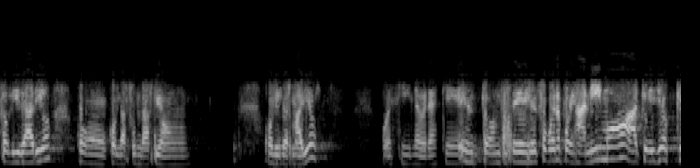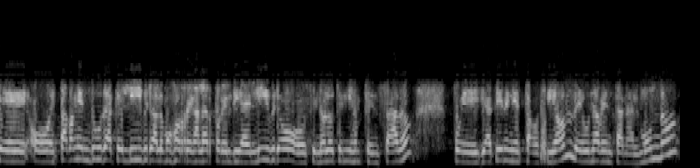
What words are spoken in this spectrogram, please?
solidario con, con la Fundación Oliver Mayor. Pues sí, la verdad es que... Entonces, eso, bueno, pues animo a aquellos que o estaban en duda qué libro a lo mejor regalar por el Día del Libro o si no lo tenían pensado, pues ya tienen esta opción de una ventana al mundo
